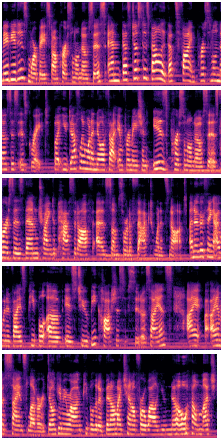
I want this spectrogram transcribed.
maybe it is more based on personal gnosis, and that's just as valid. That's fine. Personal gnosis is great. But you definitely want to know if that information is personal gnosis versus them trying to pass it off as some sort of fact when it's not. Another thing I would advise people of is to be cautious of pseudoscience. I, I am a science lover. Don't get me wrong, people that have been on my channel for a while, you know how much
